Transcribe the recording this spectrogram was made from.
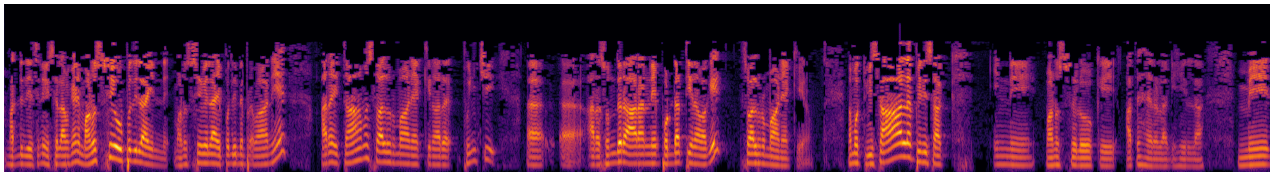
මධ්‍ය දේශනේ ඉස්ලාම කියන්නේ මිනිස්සු උපදිලා ඉන්නේ. මිනිස්සු වෙලා ඉපදින ප්‍රමාණය අර ඊටාම ස්වල්ප ප්‍රමාණයක් කියන අර පුංචි අර සුන්දර ආරණ්‍ය පොඩ්ඩක් තියෙනවා වගේ ස්වල්ප ප්‍රමාණයක් කියනවා. නමුත් විශාල පිරිසක් ඉන්නේ manuss ලෝකේ අතහැරලා ගිහිල්ලා මේ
